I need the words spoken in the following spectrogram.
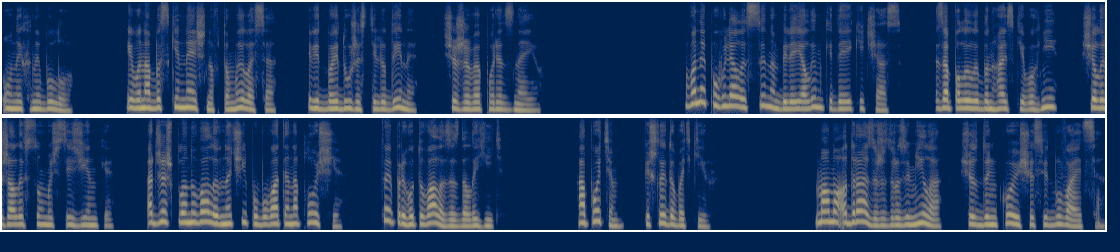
у них не було, і вона безкінечно втомилася від байдужості людини, що живе поряд з нею. Вони погуляли з сином біля ялинки деякий час, запалили бенгальські вогні, що лежали в сумочці жінки, адже ж планували вночі побувати на площі, то й приготували заздалегідь. А потім пішли до батьків. Мама одразу ж зрозуміла, що з донькою щось відбувається,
